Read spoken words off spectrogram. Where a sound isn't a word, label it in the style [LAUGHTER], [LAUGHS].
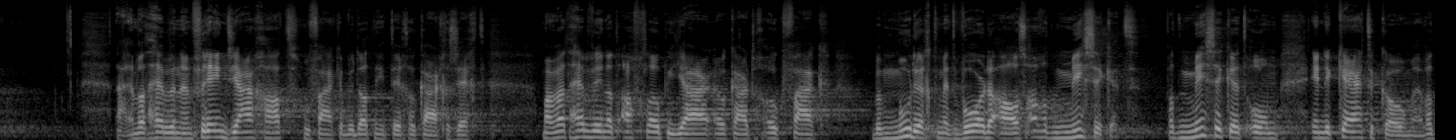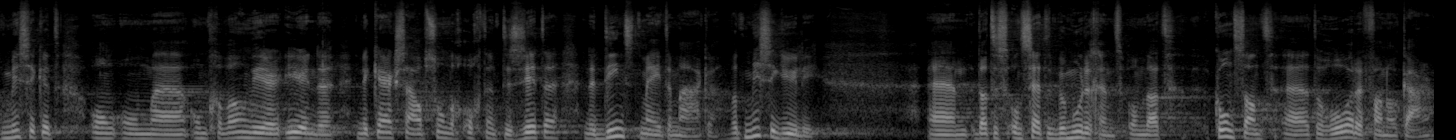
Nou, en wat hebben we een vreemd jaar gehad? Hoe vaak hebben we dat niet tegen elkaar gezegd? Maar wat hebben we in dat afgelopen jaar elkaar toch ook vaak bemoedigd met woorden als: Oh, wat mis ik het? Wat mis ik het om in de kerk te komen? Wat mis ik het om, om, uh, om gewoon weer hier in de, in de kerkzaal op zondagochtend te zitten en de dienst mee te maken? Wat mis ik jullie? En dat is ontzettend bemoedigend om dat constant uh, te horen van elkaar.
